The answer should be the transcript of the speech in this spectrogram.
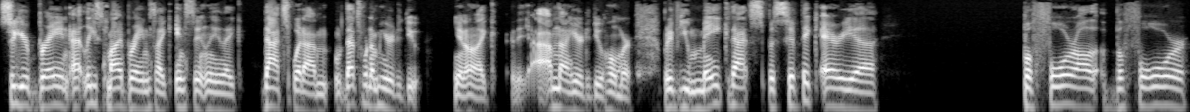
So your brain, at least my brain's like instantly like, that's what I'm, that's what I'm here to do. You know, like I'm not here to do homework. But if you make that specific area before all, before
